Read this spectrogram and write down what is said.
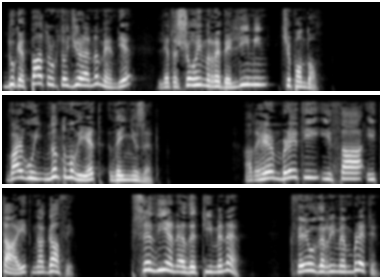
Duke patur këto gjëra në mendje, le të shohim rebelimin që po ndodh. Vargu 19 dhe 20. Atëherë mbreti i tha Itait nga Gathi: Pse vjen edhe ti me ne? Kthehu dhe rri me mbretin,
